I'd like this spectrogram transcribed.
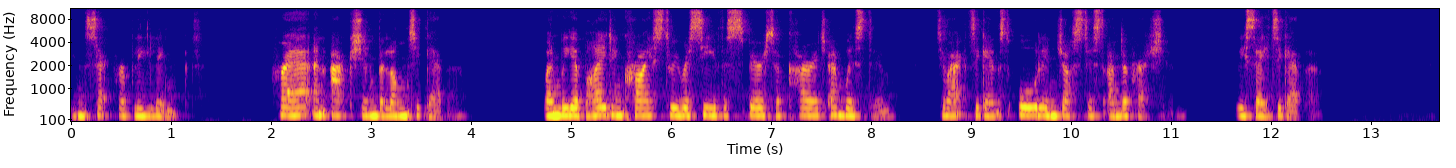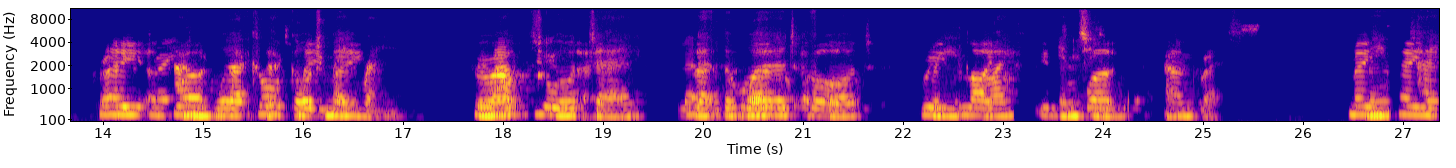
inseparably linked. Prayer and action belong together. When we abide in Christ, we receive the spirit of courage and wisdom to act against all injustice and oppression. We say together, Pray and and work, work that God may reign throughout throughout your your day. day. Let Let the word of God Breathe breathe life life into into work work and and rest. maintain Maintain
